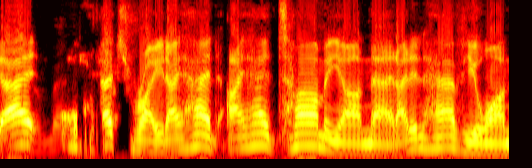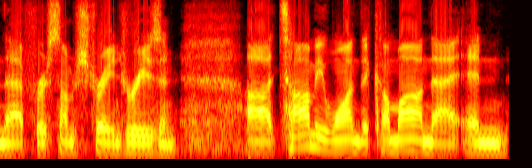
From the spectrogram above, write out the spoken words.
that aware of it. that's right. I had I had Tommy on that. I didn't have you on that for some strange reason. Uh, Tommy wanted to come on that, and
